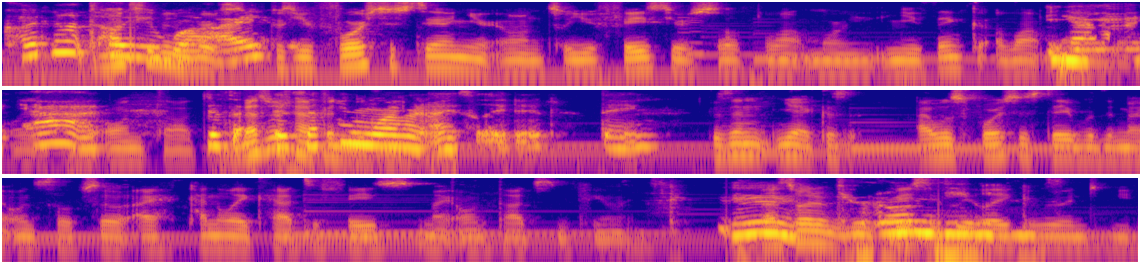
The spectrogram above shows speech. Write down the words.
Could not tell you why. because you're forced to stay on your own, so you face yourself a lot more and you think a lot more Yeah, about like, yeah. your own thoughts. It's, That's what it's happened definitely more of an isolated thing. Because then, yeah, because I was forced to stay within my own self, so I kind of like had to face my own thoughts and feelings. That's Mm, what it basically like ruined me.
